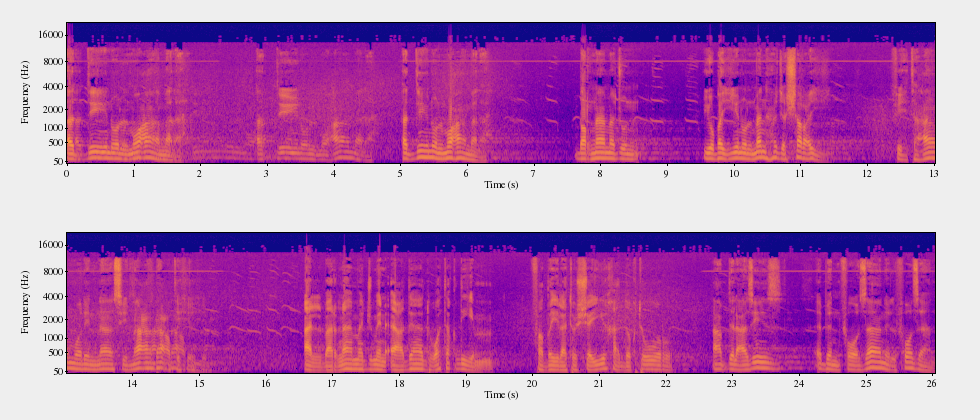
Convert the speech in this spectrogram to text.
الدين المعاملة. الدين المعاملة. الدين المعاملة. برنامج يبين المنهج الشرعي في تعامل الناس مع بعضهم. البرنامج من إعداد وتقديم فضيلة الشيخ الدكتور عبد العزيز بن فوزان الفوزان.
